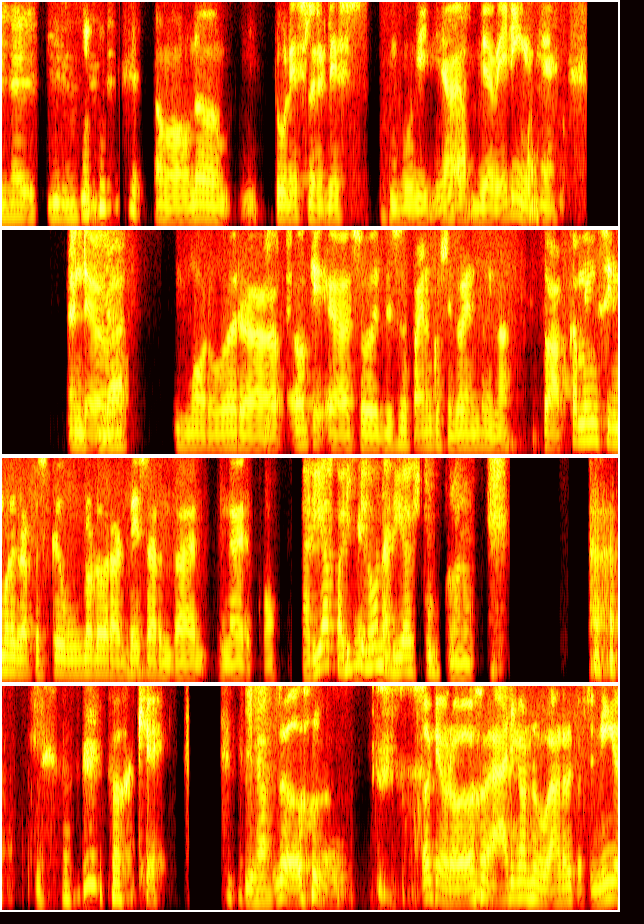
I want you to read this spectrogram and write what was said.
என்ன எக்ஸ்பீரியன்ஸ் ஆமா இன்னும் டூ டேஸ்ல release movie waiting and moreover okay so this is final question இதோட என் பண்ணிடலாம். ஸோ அப்கமிங் சினிமோகிராஃபர்ஸ்க்கு உங்களோட ஒரு அட்வைஸா இருந்தா என்ன இருக்கும்? நிறைய படிக்கணும் நிறைய ஷூட் பண்ணணும். Okay so okay bro adding on another question நீங்க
